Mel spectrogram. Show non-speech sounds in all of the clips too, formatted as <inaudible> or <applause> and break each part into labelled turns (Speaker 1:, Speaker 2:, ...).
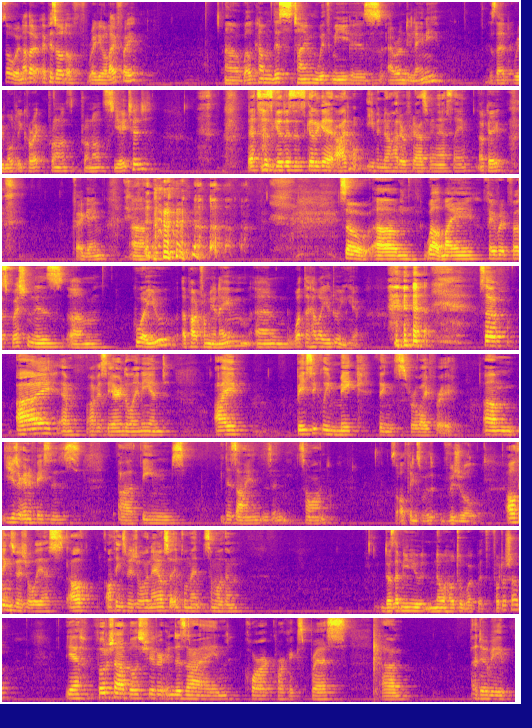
Speaker 1: So, another episode of Radio Liferay. Uh, welcome. This time with me is Aaron Delaney. Is that remotely correct pronounce- pronunciated? <laughs>
Speaker 2: That's as good as it's gonna get. I don't even know how to pronounce my last name.
Speaker 1: Okay. <laughs> Fair game. Um, <laughs> so, um, well, my favorite first question is um, Who are you, apart from your name, and what the hell are you doing here? <laughs>
Speaker 2: so I am obviously Aaron Delaney, and I basically make things for Liferay, um, user interfaces, uh, themes, designs, and so on.
Speaker 1: So, all things vi- visual.
Speaker 2: All things visual, yes. All all things visual, and I also implement some of them.
Speaker 1: Does that mean you know how to work with Photoshop?
Speaker 2: Yeah, Photoshop, Illustrator, InDesign, Quark, QuarkXPress, um, Adobe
